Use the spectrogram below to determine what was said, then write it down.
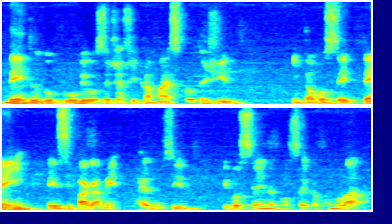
Dentro do clube, você já fica mais protegido. Então, você tem esse pagamento reduzido e você ainda consegue acumular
